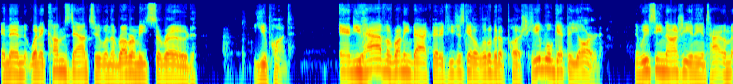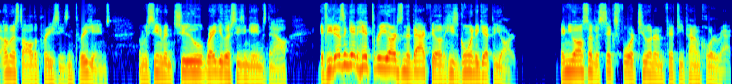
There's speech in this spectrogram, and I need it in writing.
And then when it comes down to when the rubber meets the road, you punt. And you have a running back that if you just get a little bit of push, he will get the yard. And we've seen Najee in the entire, um, almost all the preseason, three games. And we've seen him in two regular season games now. If he doesn't get hit three yards in the backfield, he's going to get the yard. And you also have a 6'4, 250 pound quarterback.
